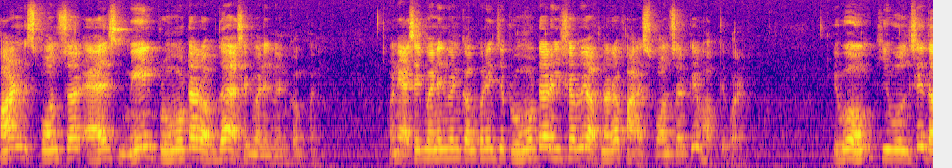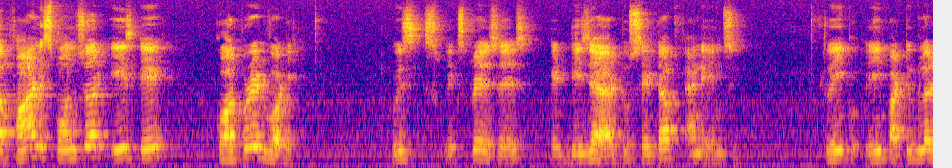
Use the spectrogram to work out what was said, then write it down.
fund sponsor as main promoter of the asset management company মানে অ্যাসেট ম্যানেজমেন্ট কোম্পানির যে প্রোমোটার হিসাবে আপনারা স্পন্সরকে ভাবতে পারেন। এবং কি বলছে? The fund sponsor is a corporate body which expresses a desire to set up and AMC তো এই এই পার্টিকুলার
